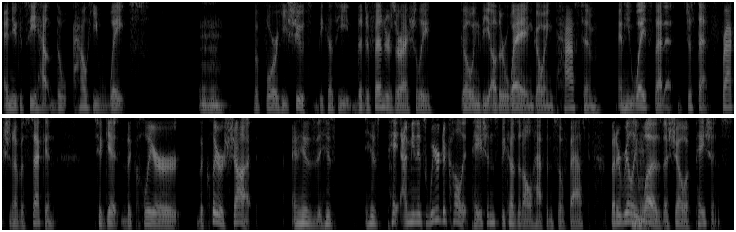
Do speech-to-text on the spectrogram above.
and you could see how the how he waits hmm before he shoots because he the defenders are actually going the other way and going past him, and he waits that just that fraction of a second to get the clear the clear shot, and his his his pa- I mean, it's weird to call it patience because it all happened so fast, but it really Mhm. was a show of patience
